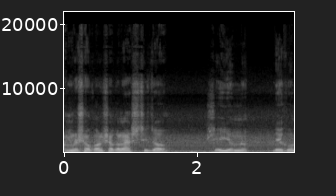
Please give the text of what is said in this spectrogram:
আমরা সকাল সকাল আসছি তো। সেই জন্য দেখুন।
